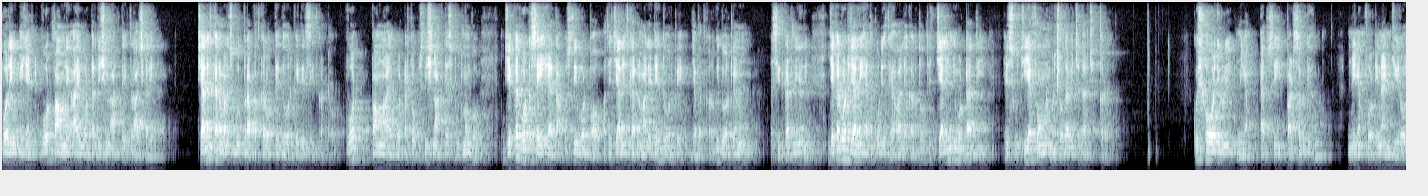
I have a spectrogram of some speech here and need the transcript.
ਪੋਲਿੰਗ ਏਜੰਟ ਵੋਟ ਪਾਉਣ ਲਈ ਆਏ ਵੋਟਰ ਦੀ ਸ਼ਨਾਖਤ ਤੇ ਇਤਰਾਜ਼ ਕਰੇ ਚੈਲੰਜ ਕਰਨ ਵਾਲੇ ਸਬੂਤ ਪ੍ਰਾਪਤ ਕਰੋ ਤੇ 2 ਰੁਪਏ ਦੀ ਰਸੀਦ ਕੱਟੋ। ਵੋਟ ਪਾਉਣ ਆਏ ਵੋਟਰ ਤੋਂ ਉਸ ਦੀ ਸ਼ਨਾਖਤ ਦੇ ਸਬੂਤ ਮੰਗੋ। ਜੇਕਰ ਵੋਟਰ ਸਹੀ ਹੈ ਤਾਂ ਉਸ ਦੀ ਵੋਟ ਪਾਓ ਅਤੇ ਚੈਲੰਜ ਕਰਨ ਵਾਲੇ ਦੇ 2 ਰੁਪਏ ਜ਼ਬਤ ਕਰੋ ਕਿ 2 ਰੁਪਏ ਨੂੰ ਰਸੀਦ ਕੱਟਣੀ ਉਹਦੀ। ਜੇਕਰ ਵੋਟ ਜਾਲੀ ਹੈ ਤਾਂ ਪੁਲਿਸ ਦੇ ਹਵਾਲੇ ਕਰ ਦਿਓ ਤੇ ਚੈਲੰਜ ਦੀ ਵੋਟਾਂ ਦੀ ਜਿਹੜੀ ਸੂਚੀ ਹੈ ਫਾਰਮ ਨੰਬਰ 14 ਵਿੱਚ ਦਰਜ ਕਰੋ। ਕੁਝ ਹੋਰ ਜ਼ਰੂਰੀ ਨਿਯਮ ਇਹ ਤੁਸੀਂ ਪੜ੍ਹ ਸਕਦੇ ਹੋ। ਨਿਯਮ 490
